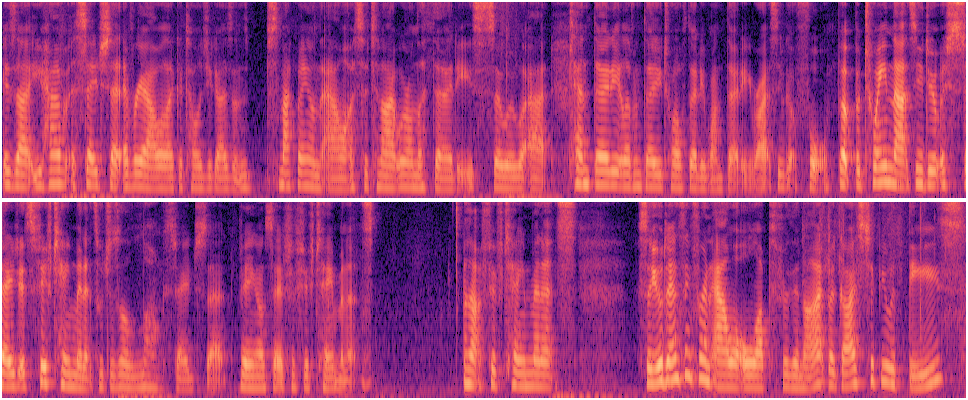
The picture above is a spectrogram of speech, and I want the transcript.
is that you have a stage set every hour, like I told you guys, and smack bang on the hour. So tonight we're on the 30s. So we were at 10.30, 11.30, 12.30, 1.30, right? So you've got four. But between that, so you do a stage, it's 15 minutes, which is a long stage set, being on stage for 15 minutes. And that 15 minutes So you're dancing for an hour all up through the night, but guys tip you with these.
